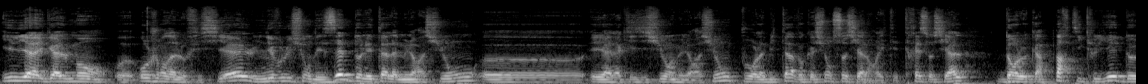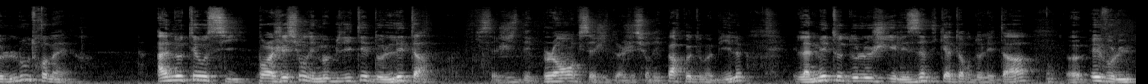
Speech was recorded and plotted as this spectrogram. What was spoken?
Il y a également au journal officiel une évolution des aides de l'État à l'amélioration et à l'acquisition amélioration pour l'habitat à vocation sociale, en réalité très sociale, dans le cas particulier de l'outre-mer. À noter aussi, pour la gestion des mobilités de l'État, qu'il s'agisse des plans, qu'il s'agisse de la gestion des parcs automobiles, la méthodologie et les indicateurs de l'État euh, évoluent,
